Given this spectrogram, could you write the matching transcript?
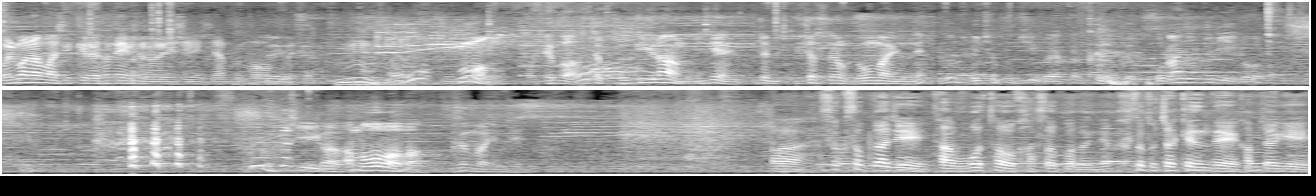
얼마나 맛있길래 선생님 저러시는지 한번 먹어보겠습니다. 음, 우와, 어, 대박. 진짜 고기랑 이게 진짜 미쳤어요. 너무 맛있는데? 이건 도대체 뭐지? 이거 약간 그, 그 고라니들이 이거. 이거 한번 먹어봐봐. 무슨 맛인지. 아 숙소까지 다 우버 타고 갔었거든요. 숙소 도착했는데 갑자기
